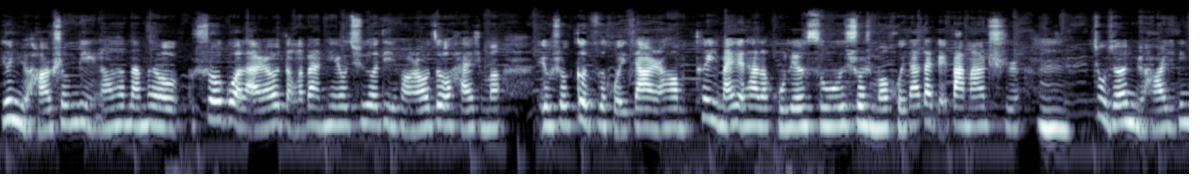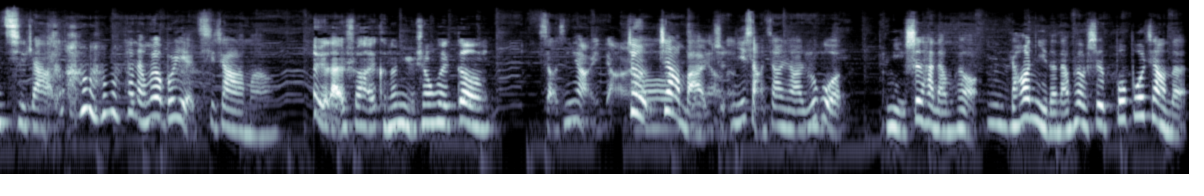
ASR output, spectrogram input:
一个女孩生病，然后她男朋友说过来，然后等了半天又去错地方，然后最后还什么又说各自回家，然后特意买给她的蝴蝶酥，说什么回家带给爸妈吃，嗯，就我觉得女孩一定气炸了。她男朋友不是也气炸了吗？对于来说啊，可能女生会更小心眼儿一点儿，就这样吧你想象一下，如果你是她男朋友，嗯，然后你的男朋友是波波这样的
